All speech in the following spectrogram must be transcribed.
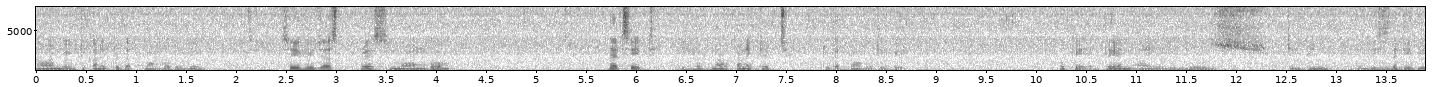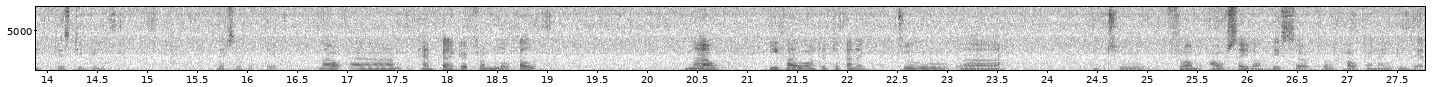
now I'm going to connect to that MongoDB. So if you just press Mongo that's it. You have now connected to that MongoDB. Okay then I use DB then this is the DB test DB that's over there now um, I'm connected from local. Now if I wanted to connect to uh, to from outside of this server how can I do that?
